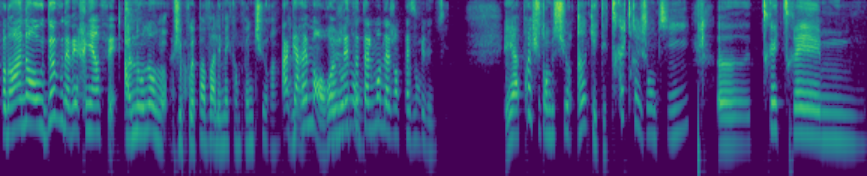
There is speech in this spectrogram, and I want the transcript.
Pendant un an ou deux, vous n'avez rien fait Ah non, non, non. Je ne pouvais pas voir les mecs en peinture. Hein. Ah, ah carrément, ah rejet totalement de la jante masculine. Et après, je suis tombée sur un qui était très, très gentil, euh, très, très. Hum,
